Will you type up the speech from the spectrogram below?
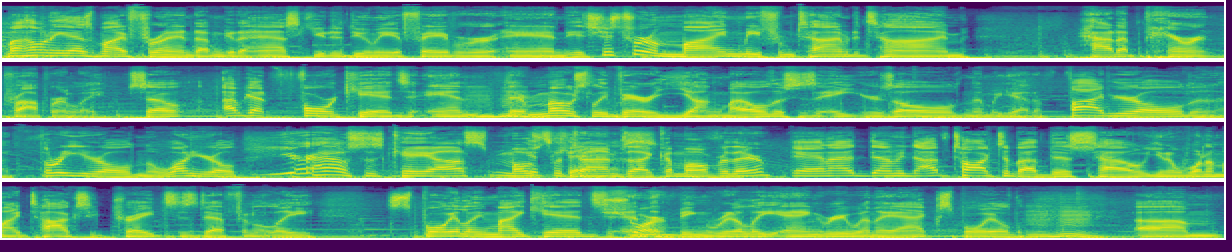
Mahoney, as my friend, I'm going to ask you to do me a favor, and it's just to remind me from time to time how to parent properly. So I've got four kids, and Mm-hmm. they're mostly very young. My oldest is eight years old, and then we got a five year old, and a three year old, and a one year old. Your house is chaos most It's of the times. I come over there. Yeah, and I, I mean, I've talked about this how, you know, one of my toxic traits is definitely spoiling my kids Sure. and then being really angry when they act spoiled. Um,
